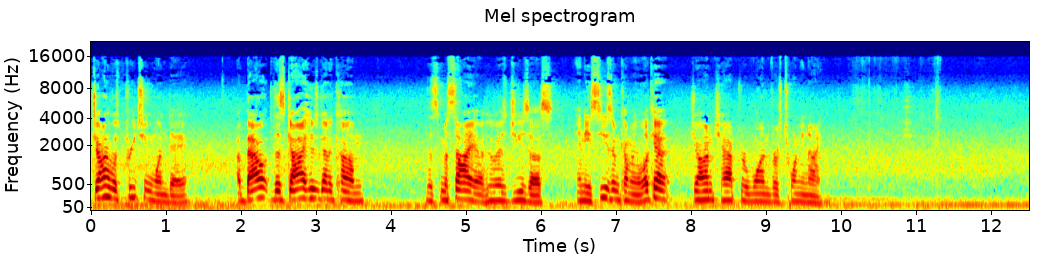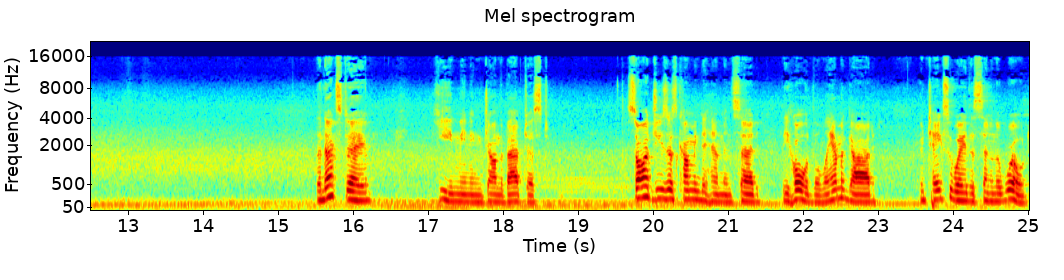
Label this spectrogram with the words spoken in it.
John was preaching one day about this guy who's going to come, this Messiah who is Jesus, and he sees him coming. Look at John chapter 1, verse 29. The next day, he, meaning John the Baptist, saw Jesus coming to him and said, Behold, the Lamb of God who takes away the sin of the world.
